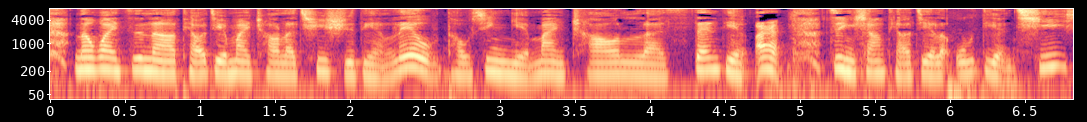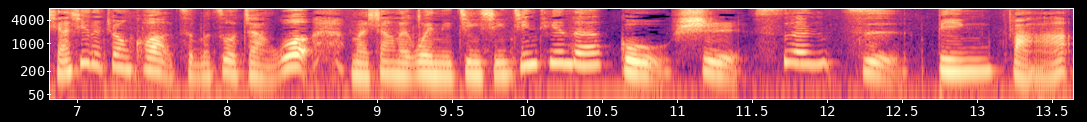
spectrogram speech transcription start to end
那外资呢调节卖超了七十点六，投信也卖超了三点二，自营商调节了五点七，详细的状况怎么做掌握？马上来为你进行今天的股市孙子兵法。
